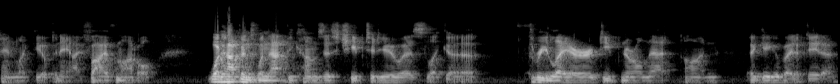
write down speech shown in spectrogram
and like the OpenAI 5 model. What happens when that becomes as cheap to do as like a three layer deep neural net on a gigabyte of data,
